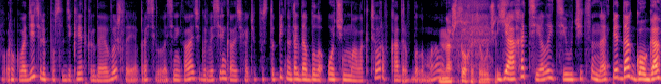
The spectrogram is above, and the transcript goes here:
руководителю после декрета, когда я вышла, я просила Василия Николаевича, говорю, Василий Николаевич, хочу поступить, но тогда было очень мало актеров, кадров было мало. На что хотела учиться? Я хотела идти учиться на педагога.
